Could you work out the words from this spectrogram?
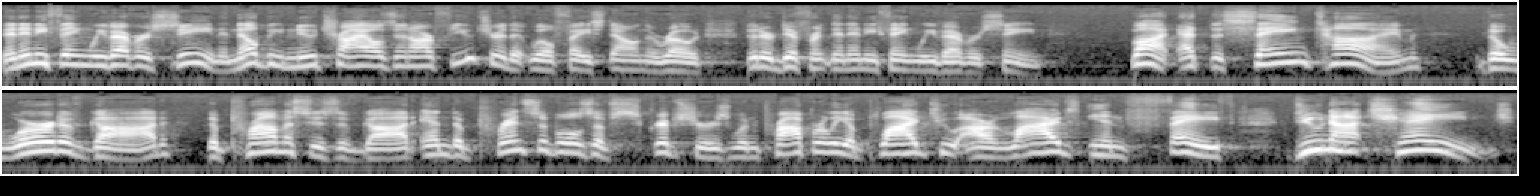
Than anything we've ever seen. And there'll be new trials in our future that we'll face down the road that are different than anything we've ever seen. But at the same time, the Word of God, the promises of God, and the principles of Scriptures, when properly applied to our lives in faith, do not change.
